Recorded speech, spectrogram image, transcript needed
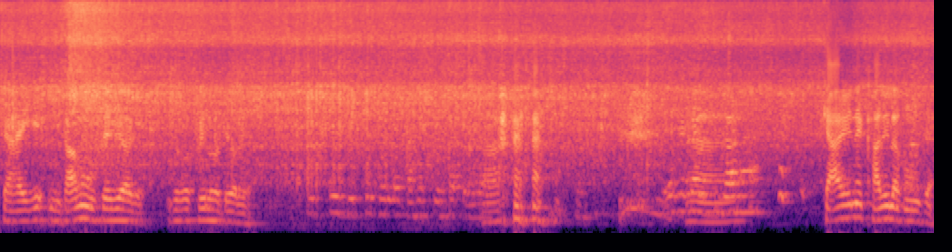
क्या उसे भी आगे जो फील होती वाले क्या ही नहीं खाली लगा मुझे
